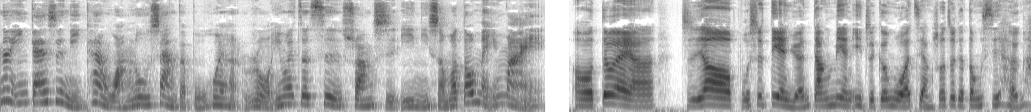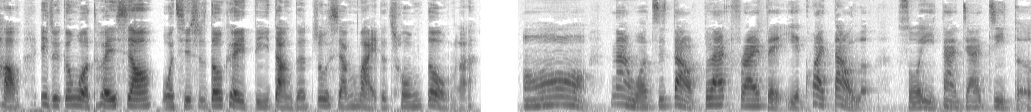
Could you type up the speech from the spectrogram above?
那应该是你看网络上的不会很弱，因为这次双十一你什么都没买。哦，对啊。只要不是店员当面一直跟我讲说这个东西很好，一直跟我推销，我其实都可以抵挡得住想买的冲动啊。哦，那我知道 Black Friday 也快到了，所以大家记得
